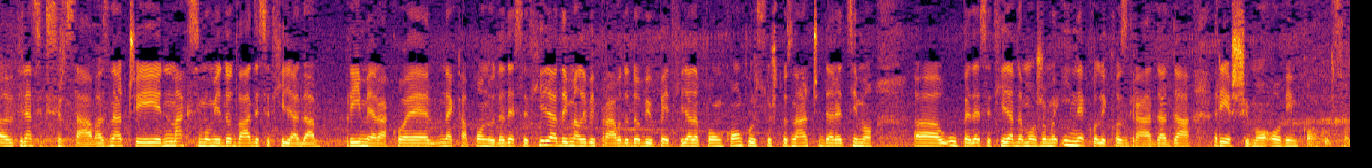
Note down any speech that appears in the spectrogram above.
e, financijskih sredstava. Znači maksimum je do 20.000 primjera koje je neka ponuda 10.000, imali bi pravo da dobiju 5.000 po ovom konkursu, što znači da recimo e, u 50.000 možemo i nekoliko zgrada da riješimo ovim konkursom.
